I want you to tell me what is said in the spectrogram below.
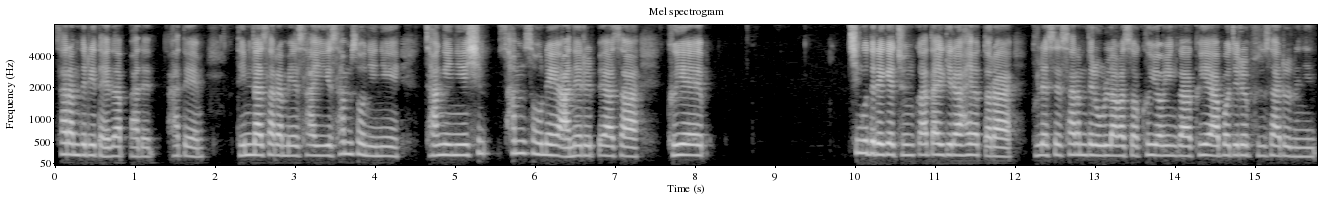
사람들이 대답하되 딥나 사람의 사이 삼손이니 장인이 삼손의 아내를 빼앗아 그의 친구들에게 준 까닭이라 하였더라. 블레셋 사람들이 올라가서 그 여인과 그의 아버지를 불사르니,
